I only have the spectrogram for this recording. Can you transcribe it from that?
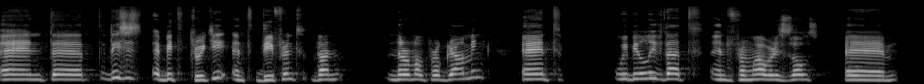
And uh, this is a bit tricky and different than normal programming. And we believe that, and from our results, um,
